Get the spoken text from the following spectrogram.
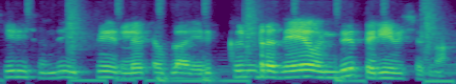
சீரிஸ் வந்து இப்பயும் ரிலேட்டபிளா இருக்குன்றதே வந்து பெரிய விஷயம் தான்.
